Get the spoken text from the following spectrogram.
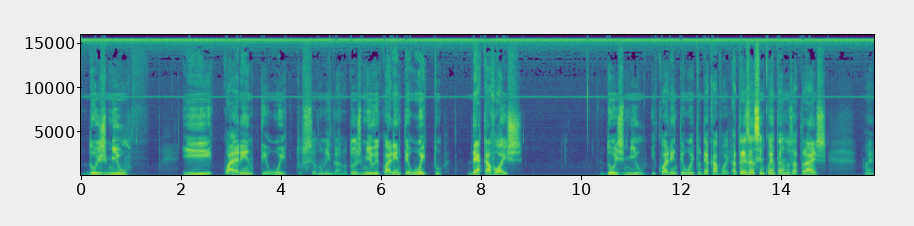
2048, se eu não me engano, 2048 decavoz. 2048 decavoz. Há 350 anos atrás, não é?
